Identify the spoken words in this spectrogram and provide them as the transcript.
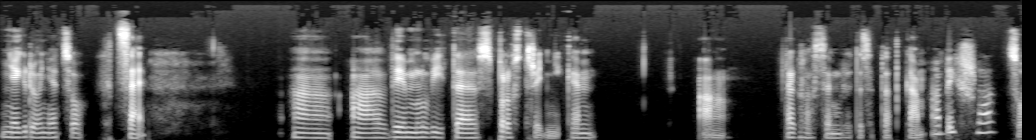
někdo něco chce a, a vy mluvíte s prostředníkem a takhle se můžete zeptat, kam abych šla, co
